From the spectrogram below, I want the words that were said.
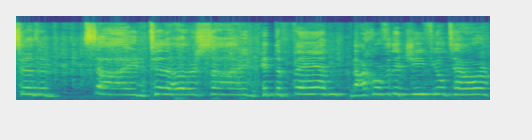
to the side, to the other side, hit the fan, knock over the G Fuel tower.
